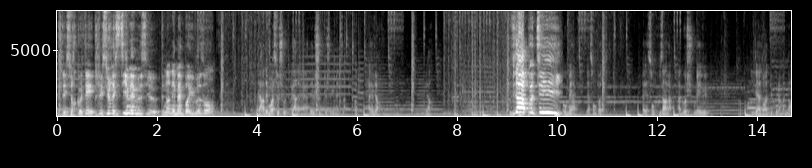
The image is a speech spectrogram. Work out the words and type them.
Je l'ai surcoté, je l'ai surestimé, monsieur Je n'en ai même pas eu besoin Regardez-moi ce shoot, regardez, regardez le shoot que je vais mettre là. Allez, viens. Viens. Viens, petit Oh merde, il y a son pote. Ah, il y a son cousin là, à gauche, vous l'avez vu? Il est à droite du coup là maintenant.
